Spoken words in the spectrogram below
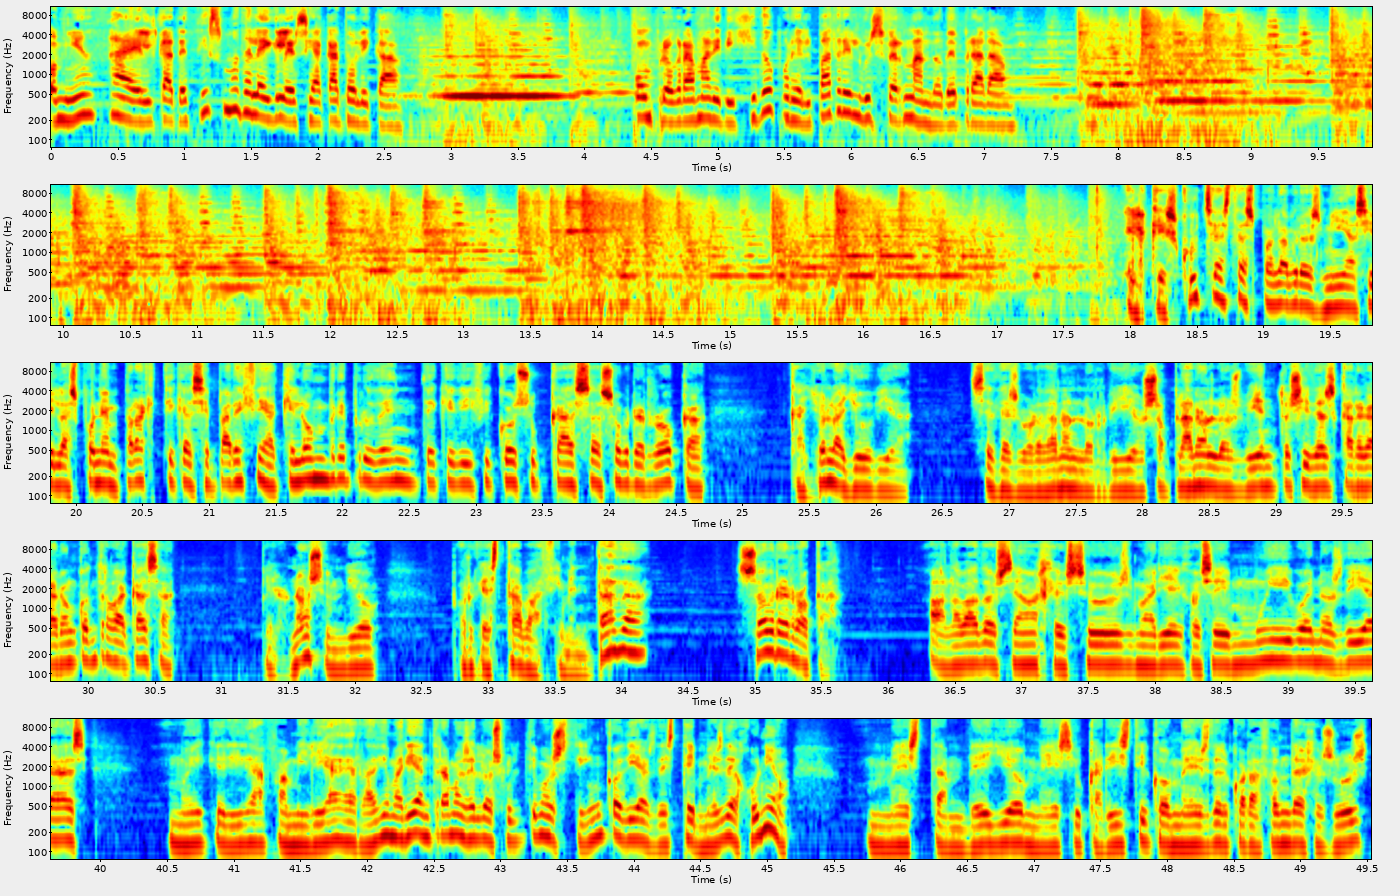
Comienza el Catecismo de la Iglesia Católica. Un programa dirigido por el Padre Luis Fernando de Prada. El que escucha estas palabras mías y las pone en práctica se parece a aquel hombre prudente que edificó su casa sobre roca. Cayó la lluvia se desbordaron los ríos, soplaron los vientos y descargaron contra la casa, pero no se hundió, porque estaba cimentada sobre roca. Alabados sean Jesús, María y José. Muy buenos días, muy querida familia de Radio María. Entramos en los últimos cinco días de este mes de junio. Un mes tan bello, mes eucarístico, mes del corazón de Jesús,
